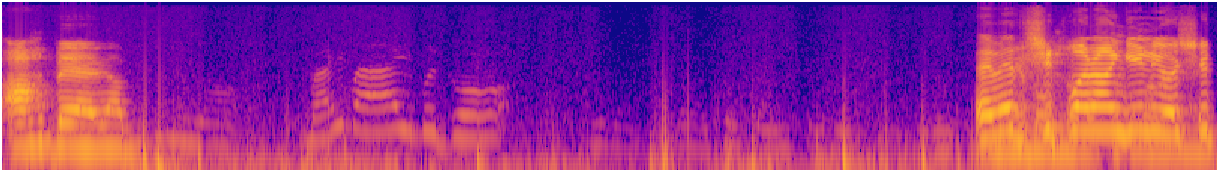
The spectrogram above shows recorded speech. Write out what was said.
ah be ya. Evet şık varan geliyor şık.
